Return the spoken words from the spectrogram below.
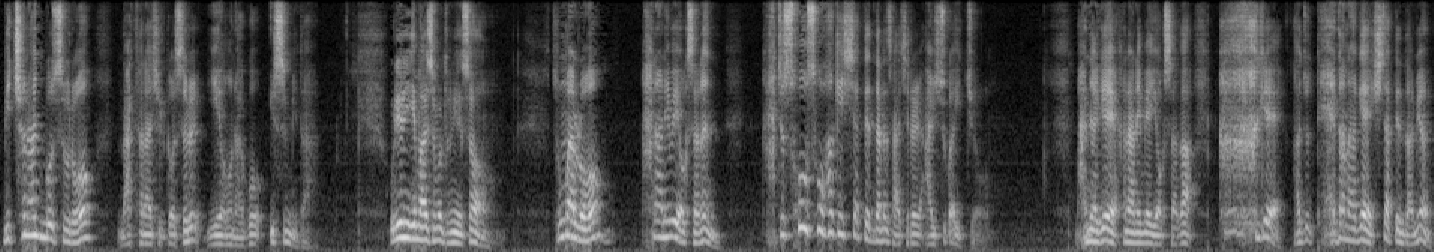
미천한 모습으로 나타나실 것을 예언하고 있습니다. 우리는 이 말씀을 통해서 정말로 하나님의 역사는 아주 소소하게 시작된다는 사실을 알 수가 있죠. 만약에 하나님의 역사가 크게 아주 대단하게 시작된다면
